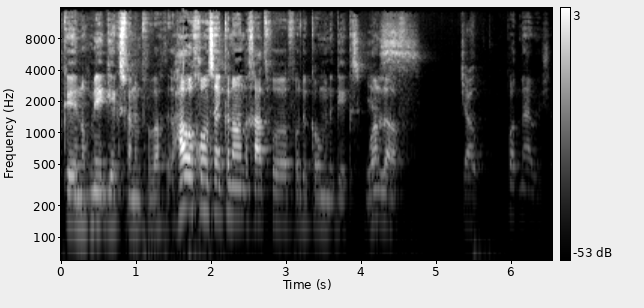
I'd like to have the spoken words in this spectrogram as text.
kun je nog meer gigs van hem verwachten. Hou gewoon zijn kanaal in de gaten voor, voor de komende gigs. One love. Ciao. Pot Show.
